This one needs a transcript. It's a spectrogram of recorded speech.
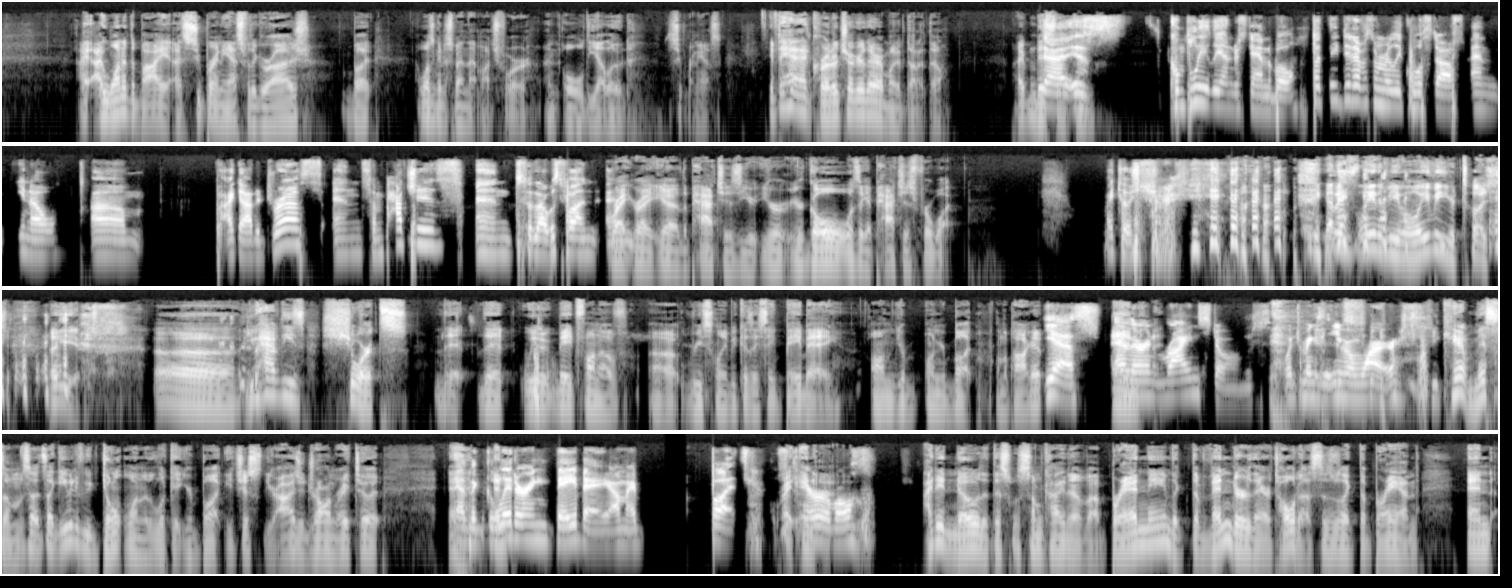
I, I wanted to buy a Super NES for the garage, but I wasn't going to spend that much for an old yellowed Super NES. If they had had Chrono Trigger there, I might have done it though. I missed that that is completely understandable but they did have some really cool stuff and you know um i got a dress and some patches and so that was fun and right, right, yeah. The patches. Your your your goal was to get patches for what? my tush you gotta explain to people. What do you mean your tush? Uh, you have these shorts that that we made fun of uh, recently because they say "baby" on your on your butt on the pocket. yes and, And- they're in rhinestones which makes it even worse You can't miss them. So it's like even if you don't want to look at your butt, you just your eyes are drawn right to it. yeah the And- glittering baby on my butt Right, and, terrible I didn't know that this was some kind of a brand name. The the vendor there told us this was like the brand, and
